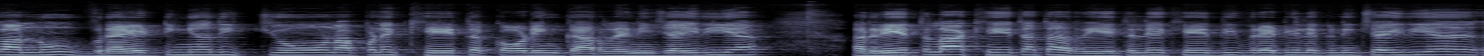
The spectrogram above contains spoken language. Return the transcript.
ਤੁਹਾਨੂੰ ਵੈਰਾਈਟੀਆਂ ਦੀ ਚੋਣ ਆਪਣੇ ਖੇਤ ਅਕੋਰਡਿੰਗ ਕਰ ਲੈਣੀ ਚਾਹੀਦੀ ਆ। ਰੇਤਲਾ ਖੇਤ ਆ ਤਾਂ ਰੇਤਲੇ ਖੇਤ ਦੀ ਵੈਰਾਈਟੀ ਲੱਗਣੀ ਚਾਹੀਦੀ ਆ।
